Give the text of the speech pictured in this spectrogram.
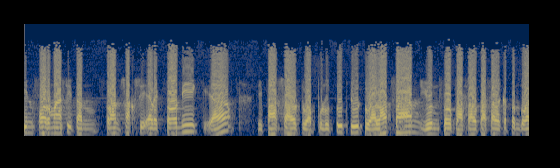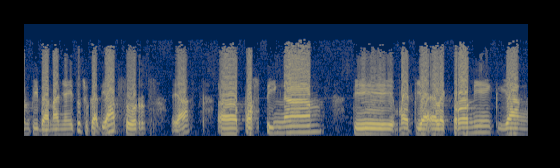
informasi dan transaksi elektronik ya di pasal 27, 28, Yunto pasal-pasal ketentuan pidananya itu juga diatur ya uh, postingan di media elektronik yang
